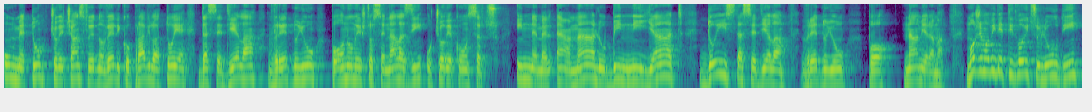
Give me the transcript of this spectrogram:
ummetu, čovječanstvo jedno veliko pravilo, a to je da se dijela vrednuju po onome što se nalazi u čovjekovom srcu. Innemel a'malu bin nijat, doista se dijela vrednuju po namjerama. Možemo vidjeti dvojicu ljudi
